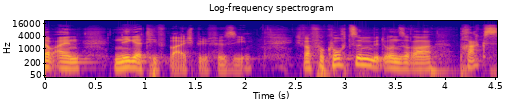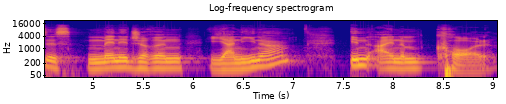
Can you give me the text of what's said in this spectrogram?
habe ein Negativbeispiel für Sie. Ich war vor kurzem mit unserer Praxismanagerin Janina in einem Call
